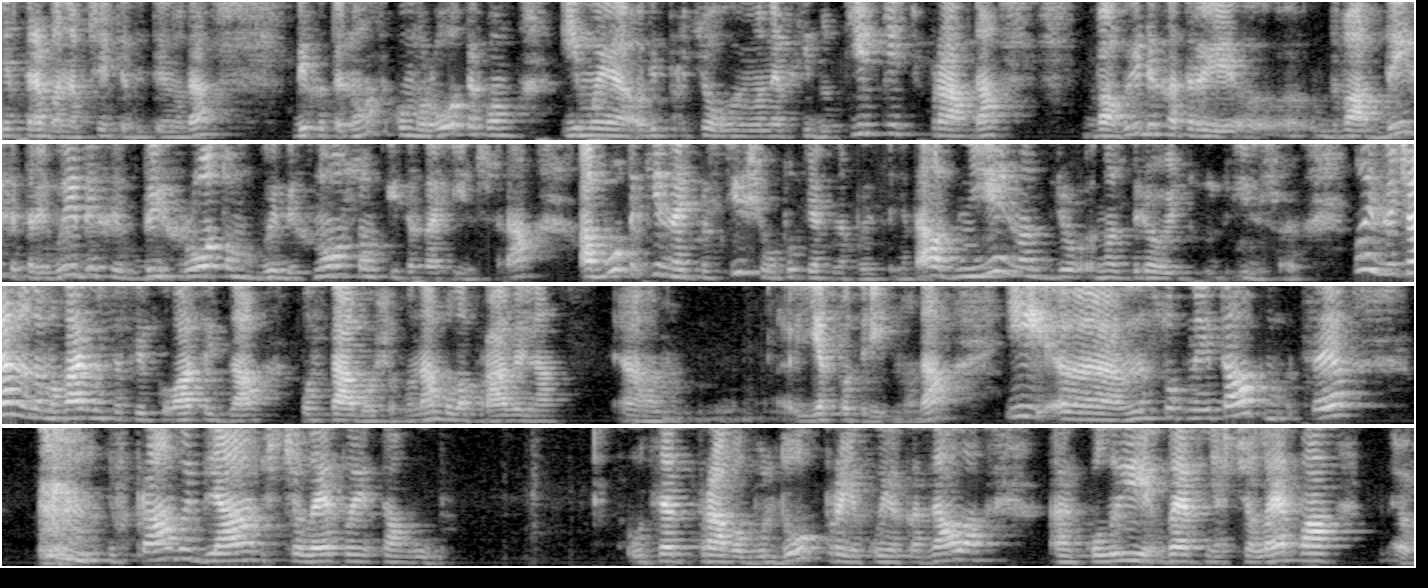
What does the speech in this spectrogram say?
Як треба навчити дитину да? дихати носиком, ротиком, і ми відпрацьовуємо необхідну кількість вправ, да? два видиха, три, е, два вдихи, три видихи, вдих ротом, видих носом і таке інше. Да? Або такі найпростіші, отут як написані, да? однією ноздрю, іншою. Ну і звичайно намагаємося слідкувати за поставою, щоб вона була правильна е, як потрібно. Да? І е, наступний етап це вправи для щелепи та губ. Оце вправа бульдог, про яку я казала, е, коли верхня щелепа е,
